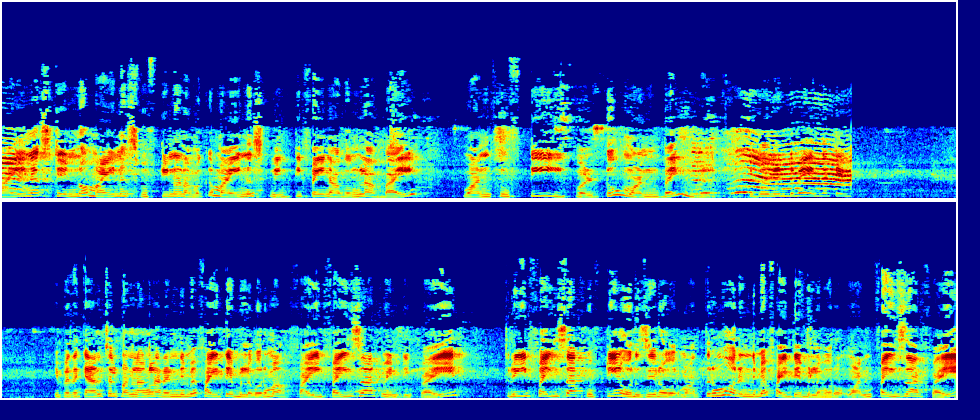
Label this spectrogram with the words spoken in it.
மைனஸ் டென்னோ மைனஸ் ஃபிஃப்டீனோ நமக்கு மைனஸ் டுவெண்ட்டி ஃபைவ் ஆகுங்களா? By one fifty equal to one by V இப்போ ரெண்டுமே எந்த டேபிள் இப்போ இதை கேன்சல் பண்ணலாங்களா? ரெண்டுமே ஃபைவ் டேபிளில் வருமா? Five five are twenty five three five are fifteen ஒரு ஜீரோ வருமா? திரும்பவும் ரெண்டுமே ஃபைவ் டேபிளில் வரும். One five are five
